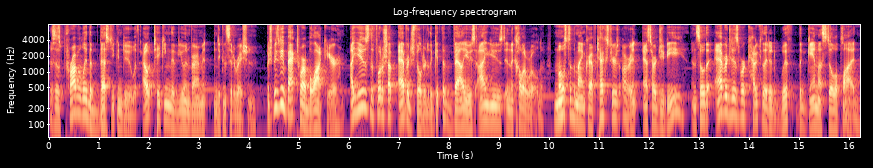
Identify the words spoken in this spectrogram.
this is probably the best you can do without taking the view environment into consideration. Which brings me back to our block here. I used the Photoshop average filter to get the values I used in the color world. Most of the Minecraft textures are in sRGB, and so the averages were calculated with the gamma still applied.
